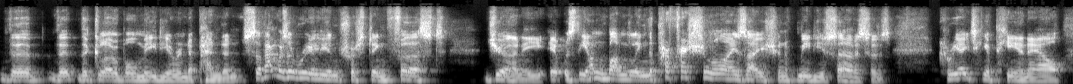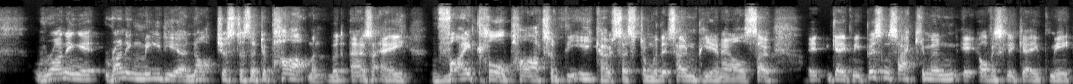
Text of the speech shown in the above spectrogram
the, the, the global media independents. So that was a really interesting first journey. It was the unbundling, the professionalization of media services, creating a P&L, running it running media not just as a department but as a vital part of the ecosystem with its own p&l so it gave me business acumen. It obviously gave me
